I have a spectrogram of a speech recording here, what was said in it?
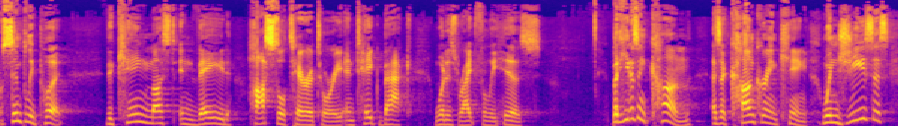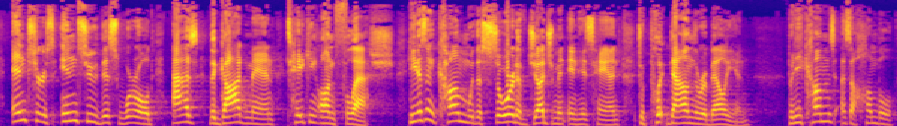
Simply put, the king must invade hostile territory and take back what is rightfully his. But he doesn't come as a conquering king. When Jesus enters into this world as the God man taking on flesh, he doesn't come with a sword of judgment in his hand to put down the rebellion, but he comes as a humble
